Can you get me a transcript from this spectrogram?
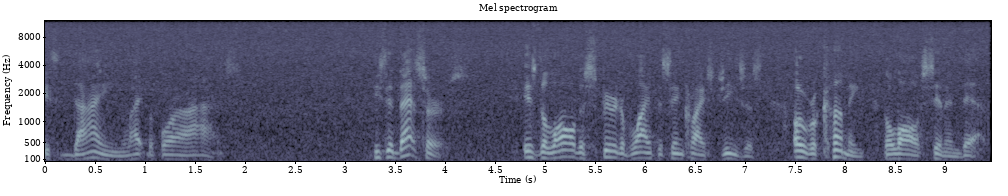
It's dying right before our eyes. He said, that, sirs, is the law of the Spirit of life that's in Christ Jesus, overcoming the law of sin and death.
